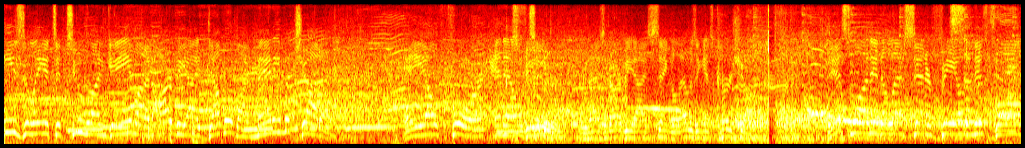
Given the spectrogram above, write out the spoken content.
easily. It's a two-run game on an RBI double by Manny Machado. AL4, NL2. Who has an RBI single. That was against Kershaw. This one into left center field, and this ball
